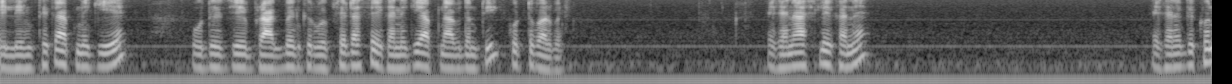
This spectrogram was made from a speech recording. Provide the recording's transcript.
এই লিঙ্ক থেকে আপনি গিয়ে ওদের যে ব্রাক ব্যাংকের ওয়েবসাইট আছে, এখানে গিয়ে আপনি আবেদনটি করতে পারবেন। এখানে আসলে এখানে এখানে দেখুন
